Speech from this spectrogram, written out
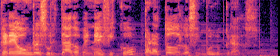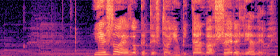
creó un resultado benéfico para todos los involucrados. Y eso es lo que te estoy invitando a hacer el día de hoy.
